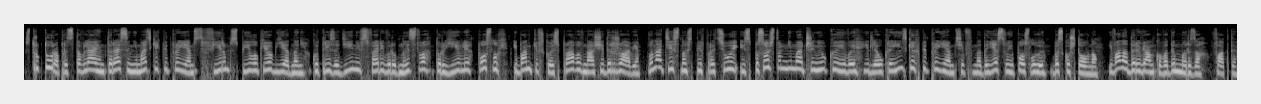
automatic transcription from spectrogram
Структура представляє інтереси німецьких підприємств, фірм, спілок і об'єднань, котрі задіяні в сфері виробництва, торгівлі, послуг і банківської справи в нашій державі. Вона тісно співпрацює із посольством Німеччини у Києві і для українських підприємців надає свої послуги безкоштовно. Івана Дерев'янко, Вадим Мирза. Факти.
